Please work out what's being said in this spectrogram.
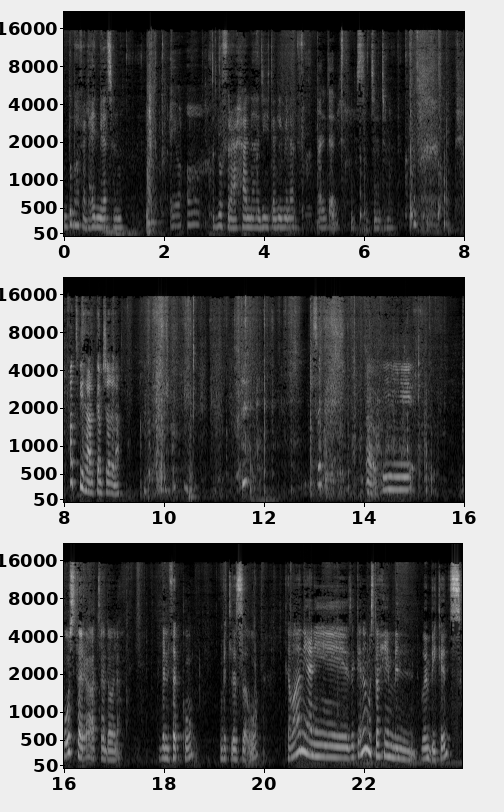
نضبها في عيد ميلاد سلمى. أيوه آه. نوفر على حالنا هدية عيد ميلاد عن جد. خلص تجنن حط فيها كم شغلة. آه في بوسترات هذول. بنفكوا وبتلزقوا كمان يعني زي كأنهم مستوحين من ويمبي كيدز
